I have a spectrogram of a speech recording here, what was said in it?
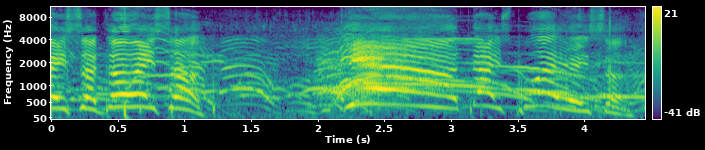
Asa, go Asa! Yeah! Nice play, Asa!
